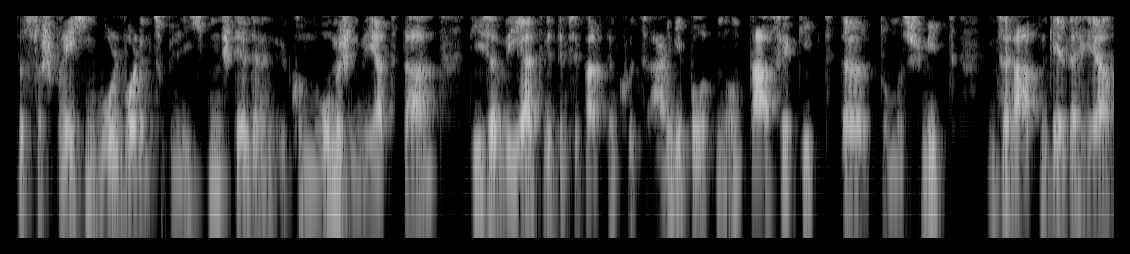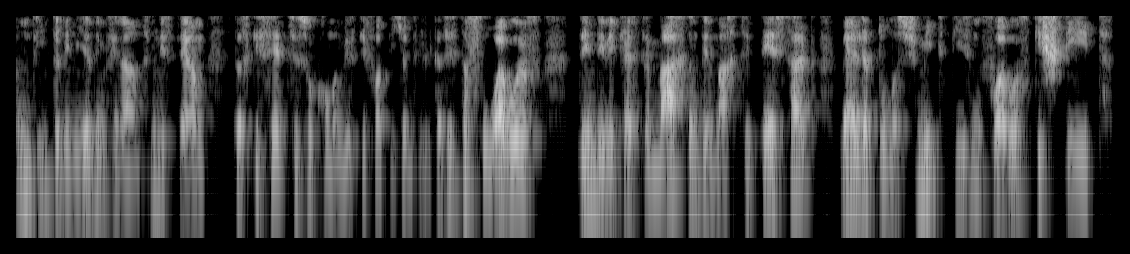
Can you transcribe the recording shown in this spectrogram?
das Versprechen, wohlwollend zu berichten, stellt einen ökonomischen Wert dar. Dieser Wert wird dem Sebastian Kurz angeboten und dafür gibt der Thomas Schmidt Inseratengelder her und interveniert im Finanzministerium, dass Gesetze so kommen, wie es die Frau Dichand will. Das ist der Vorwurf, den die WKStA macht und den macht sie deshalb, weil der Thomas Schmidt diesen Vorwurf gesteht.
